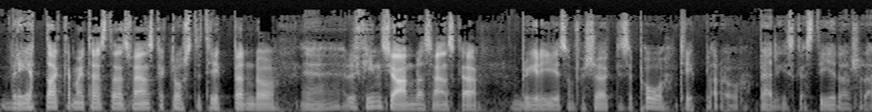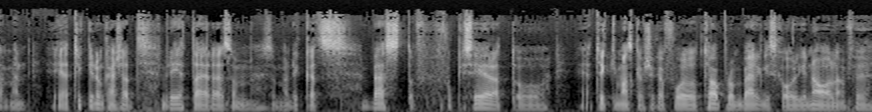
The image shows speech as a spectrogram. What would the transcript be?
Vreta kan man ju testa, den svenska klostertrippen då. Det finns ju andra svenska bryggerier som försöker sig på tripplar och belgiska stilar och sådär. Men jag tycker nog kanske att Vreta är det som, som har lyckats bäst och fokuserat. Och jag tycker man ska försöka få ta på de belgiska originalen. För,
